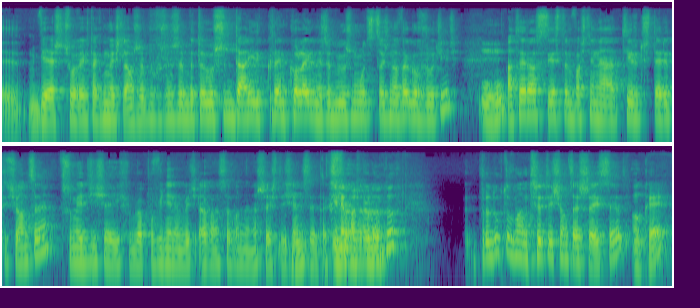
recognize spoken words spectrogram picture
y, wiesz, człowiek tak myślał, żeby, żeby to już dali ten kolejny, żeby już móc coś nowego wrzucić. Mhm. A teraz jestem właśnie na tier 4000. W sumie dzisiaj chyba powinienem być awansowany na 6000. Mhm. Tak Ile masz produktów? Produktów mam 3600. Okej. Okay.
